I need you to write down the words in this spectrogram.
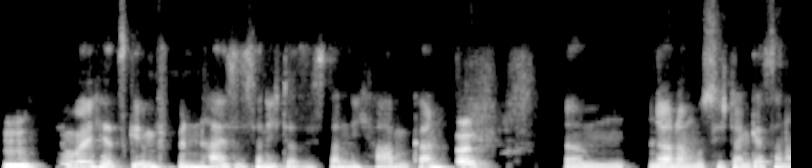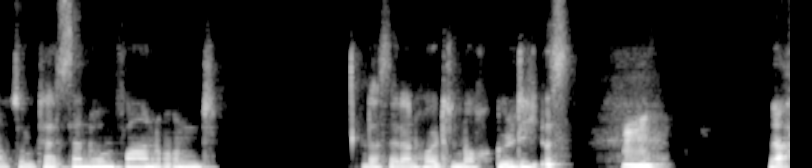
mhm. nur weil ich jetzt geimpft bin, heißt es ja nicht, dass ich es dann nicht haben kann. Nein. Ähm, ja, dann muss ich dann gestern noch zum Testzentrum fahren und dass er dann heute noch gültig ist. Mhm. Ja,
